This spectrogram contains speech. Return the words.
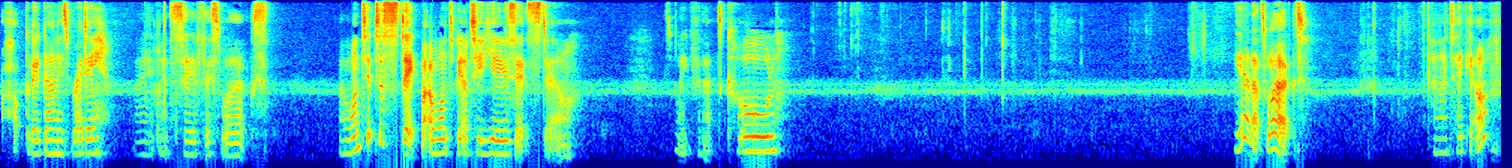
hot glue gun is ready. Right, let's see if this works. I want it to stick, but I want to be able to use it still. Let's wait for that to cool. Yeah, that's worked. Can I take it off?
